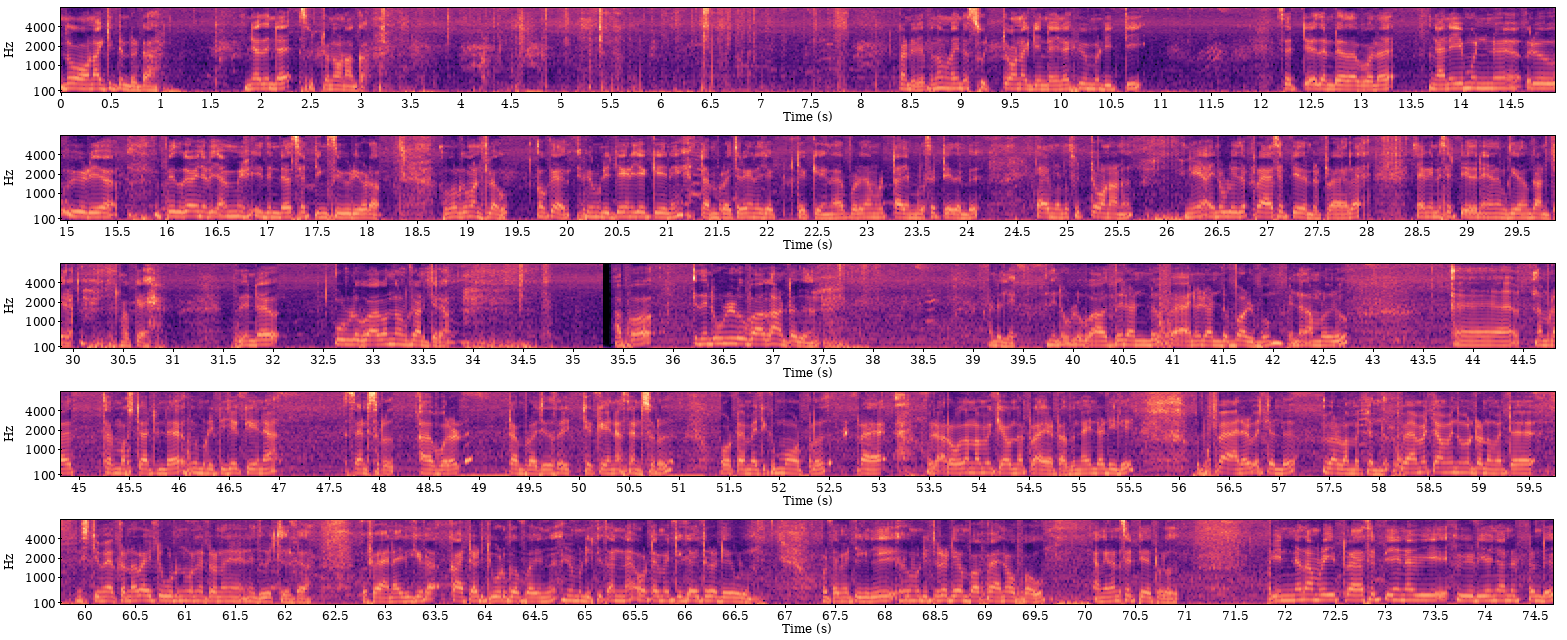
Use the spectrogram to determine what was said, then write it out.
ഇത് ഓണാക്കിയിട്ടുണ്ട് കേട്ടോ ഇനി അതിന്റെ സ്വിച്ച് ഒന്ന് ഓണാക്കാം കണ്ടില്ലേ? ഇപ്പോൾ നമ്മളതിന്റെ സ്വിച്ച് ഓണാക്കിയിട്ടുണ്ട് അതിന്റെ ഹ്യൂമിഡിറ്റി സെറ്റ് ചെയ്തിട്ടുണ്ട്. അതേപോലെ ഞാൻ ഈ മുന്നേ ഒരു വീഡിയോ ഇപ്പോൾ ഇത് കഴിഞ്ഞിട്ട് ഞാൻ ഇതിന്റെ സെറ്റിങ്സ് വീഡിയോ ഇടാം. അപ്പോൾ നമുക്ക് മനസ്സിലാവും. ഓക്കെ ഹ്യൂമിഡിറ്റി എങ്ങനെ ചെക്ക് ചെയ്യുന്നത് ടെമ്പറേച്ചർ എങ്ങനെ ചെക്ക് ചെക്ക് ചെയ്യുന്നത്. അതുപോലെ നമ്മൾ ടൈമർ സെറ്റ് ചെയ്തിട്ടുണ്ട്. ടൈമറിന്റെ സ്വിച്ച് ഓൺ ആണ്. ഇനി അതിന്റെ ഉള്ളിൽ ട്രേ സെറ്റ് ചെയ്തിട്ടുണ്ട്. ട്രേയിലെ എങ്ങനെ സെറ്റ് ചെയ്തിട്ട് ഞാൻ നമുക്ക് ഞാൻ കാണിച്ചു തരാം. ഓക്കെ. ഇതിന്റെ ഉള്ളുഭാഗം നമുക്ക് കാണിച്ചു തരാം. അപ്പോൾ ഇതിന്റെ ഉള്ളുഭാഗമാണ് കേട്ടത് കണ്ടില്ലേ? ഇതിന്റെ ഉള്ളുഭാഗത്ത് രണ്ട് ഫാനും രണ്ട് ബൾബും പിന്നെ നമ്മളൊരു നമ്മുടെ തെർമോസ്റ്റാറ്റിന്റെ ഹ്യൂമിഡിറ്റി ചെക്ക് ചെയ്യുന്ന സെൻസർ അതുപോലെ ടെമ്പറേച്ചർ ചെക്ക് ചെയ്യുന്ന സെൻസർ ഓട്ടോമാറ്റിക് മോട്ടർ ട്രേ ഒരു അറുപതെണ്ണം വയ്ക്കാവുന്ന ട്രേ കേട്ടോ പിന്നെ അതിന്റെ അടിയിൽ ഒരു ഫാൻ വെച്ചിട്ടുണ്ട് വെള്ളം വെച്ചിട്ടുണ്ട്. ഫാൻ വെച്ചാൽ മതി കൊണ്ടാണ് മറ്റേ മിസ്റ്റ് മേക്കറിന് റേറ്റ് കൂടുന്നു പറഞ്ഞിട്ടാണ് ഞാൻ ഇത് വെച്ചത് കേട്ടോ അപ്പോൾ ഫാൻ അതിലേക്ക് കാ- കാറ്റടിച്ച് കൊടുക്കുക അപ്പോൾ അതിന് ഹ്യൂമിഡിറ്റി തന്നെ ഓട്ടോമാറ്റിക്കായിട്ട് റെഡി ആവുള്ളൂ ഓട്ടോമാറ്റിക്കലി ഹ്യൂമിഡിറ്റി റെഡി ആകുമ്പോൾ ആ ഫാൻ ഓഫ് ആവും. അങ്ങനെയാണ് സെറ്റ് ചെയ്തിട്ടുള്ളത്. പിന്നെ നമ്മൾ ഈ ട്രേ സെറ്റ് ചെയ്യുന്ന വീഡിയോ ഞാൻ ഇട്ടുണ്ട്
